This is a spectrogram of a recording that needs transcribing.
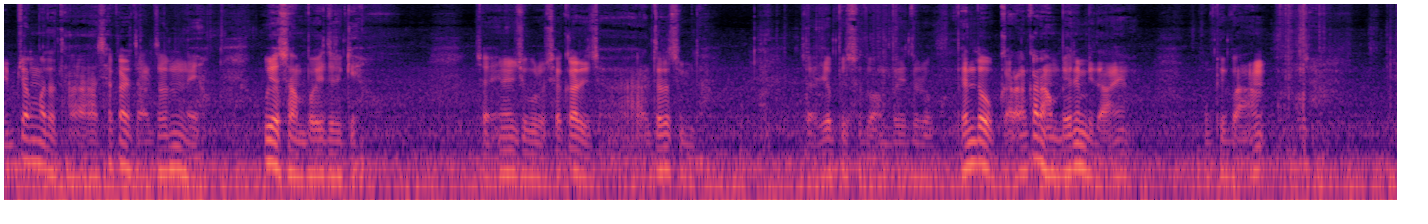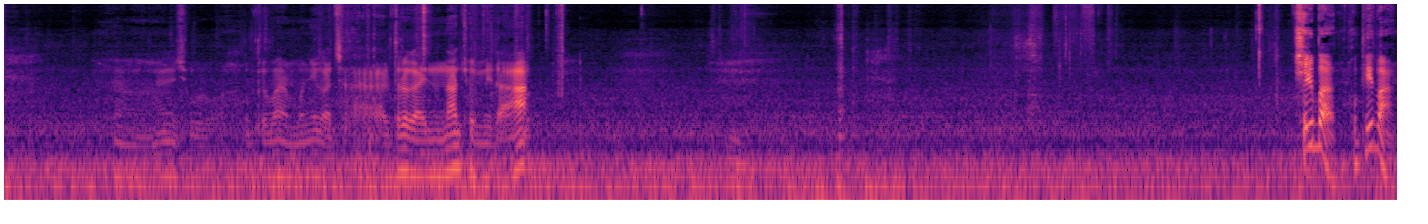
입장마다 다 색깔이 잘 들었네요. 위에서 한번 보여드릴게요. 자, 이런 식으로 색깔이 잘 들었습니다. 자, 옆에서도 한번 보여드리고. 밴도 까랑까랑 밴입니다. 호피반. 자, 음, 이런 식으로 호피반 무늬가 잘 들어가 있는 난초입니다. 칠번 호피반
